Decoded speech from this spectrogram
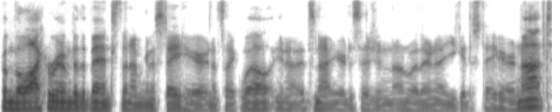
from the locker room to the bench, then I'm going to stay here. And it's like, well, you know, it's not your decision on whether or not you get to stay here or not.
